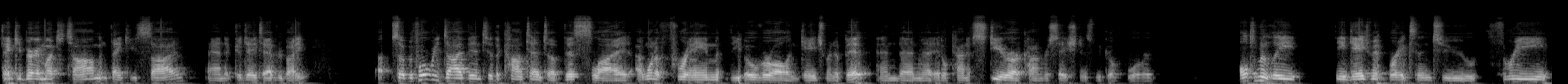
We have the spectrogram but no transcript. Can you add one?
Thank you very much, Tom, and thank you, Sai, and a good day to everybody. Uh, so before we dive into the content of this slide, I want to frame the overall engagement a bit, and then uh, it'll kind of steer our conversation as we go forward. Ultimately, the engagement breaks into three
